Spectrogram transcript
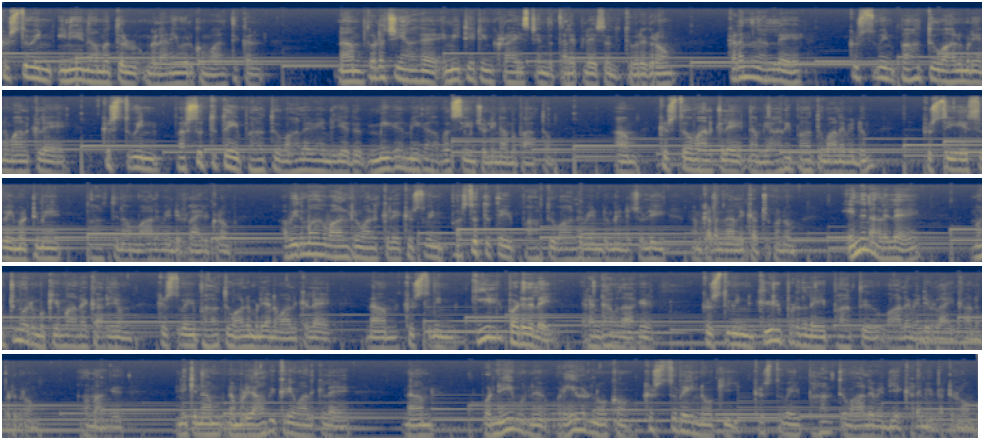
கிறிஸ்துவின் இனிய நாமத்தில் உங்கள் அனைவருக்கும் வாழ்த்துக்கள். நாம் தொடர்ச்சியாக இமிட்டேட்டிங் கிரைஸ்ட் என்ற தலைப்பிலே சந்தித்து வருகிறோம். கடந்த நாளிலே கிறிஸ்துவின் பார்த்து வாழும்படியான வாழ்க்கையிலே கிறிஸ்துவின் பரிசுத்தத்தை பார்த்து வாழ வேண்டியது மிக மிக அவசியம் சொல்லி நாம் பார்த்தோம். ஆம் கிறிஸ்துவ வாழ்க்கையிலே நாம் யாரை பார்த்து வாழ வேண்டும்? கிறிஸ்து இயேசுவை மட்டுமே பார்த்து நாம் வாழ வேண்டியவர்களாக இருக்கிறோம். அவ்விதமாக வாழ்கிற வாழ்க்கையிலே கிறிஸ்துவின் பரிசுத்தத்தை பார்த்து வாழ வேண்டும் என்று சொல்லி நாம் கடந்த நாளை கற்றுக்கொண்டோம். இந்த நாளிலே மற்றும் ஒரு முக்கியமான காரியம் கிறிஸ்துவை பார்த்து வாழும்படியான வாழ்க்கையில் நாம் கிறிஸ்துவின் கீழ்ப்படுதலை இரண்டாவதாக கிறிஸ்துவின் கீழ்ப்படுதலை பார்த்து வாழ வேண்டியவர்களாய் காணப்படுகிறோம். ஆமாங்க. இன்னைக்கு நாம் நம்முடைய ஆவிக்குரிய வாழ்க்கையில் நாம் ஒன்னே ஒன்று ஒரே ஒரு நோக்கம் கிறிஸ்துவை நோக்கி கிறிஸ்துவை பார்த்து வாழ வேண்டிய கடமைப்பட்டுள்ளோம்.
